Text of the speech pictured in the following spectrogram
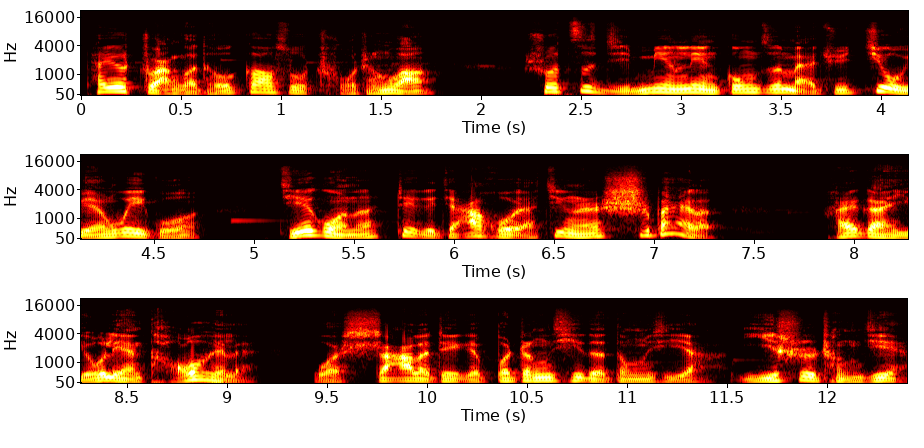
他又转过头告诉楚成王，说自己命令公子买去救援魏国，结果呢，这个家伙呀竟然失败了，还敢有脸逃回来。我杀了这个不争气的东西呀，以示惩戒。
